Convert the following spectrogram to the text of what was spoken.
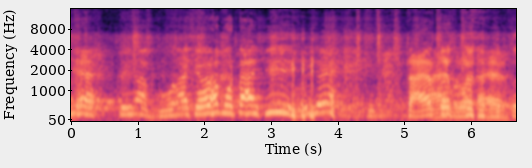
છે. ગોરા ચેવડા મોટા હશી? ટાયર તો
